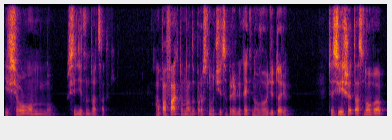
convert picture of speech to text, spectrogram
И все, он, ну, сидит на двадцатке. А по факту надо просто научиться привлекать новую аудиторию. То есть, видишь, это основа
